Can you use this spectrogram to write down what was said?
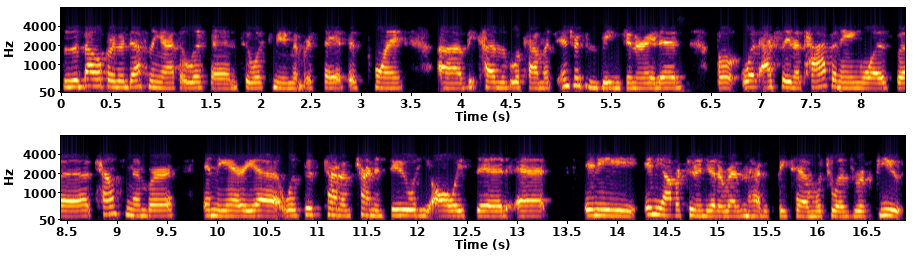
the developers are definitely going to have to listen to what community members say at this point uh, because of look how much interest is being generated. But what actually ended up happening was the council member in the area was just kind of trying to do what he always did at any any opportunity that a resident had to speak to him, which was refute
